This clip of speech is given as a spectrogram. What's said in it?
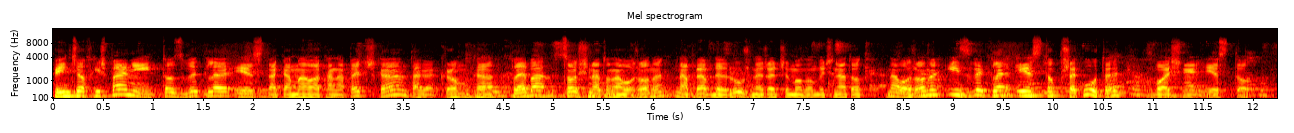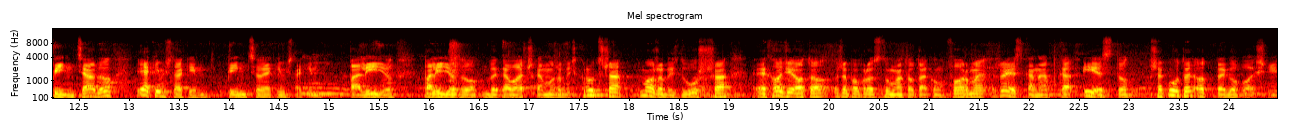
Pincho w Hiszpanii to zwykle jest taka mała kanapeczka, taka kromka chleba, coś na to nałożone. Naprawdę różne rzeczy mogą być na to nałożone i zwykle jest to przekłute, właśnie jest to pinciado, jakimś takim pincho, jakimś takim palillo. Palillo to wykałaczka może być krótsza, może być dłuższa. E, Chodzi o to, że po prostu ma to taką formę, że jest kanapka i jest to przekłute od tego właśnie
